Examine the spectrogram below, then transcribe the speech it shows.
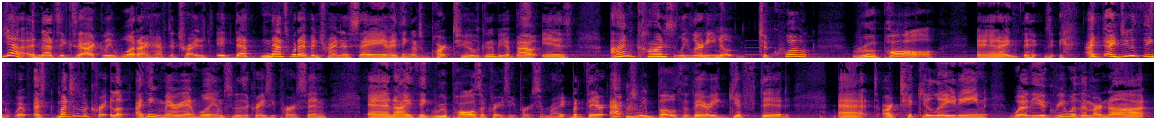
Yeah, and that's exactly what I have to try. It, it, that, and that's what I've been trying to say, and I think that's what part two is going to be about. Is I'm constantly learning. You know, to quote RuPaul, and I, I, I do think as much as a cra- look, I think Marianne Williamson is a crazy person, and I think RuPaul is a crazy person, right? But they're actually mm-hmm. both very gifted at articulating, whether you agree with them or not,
